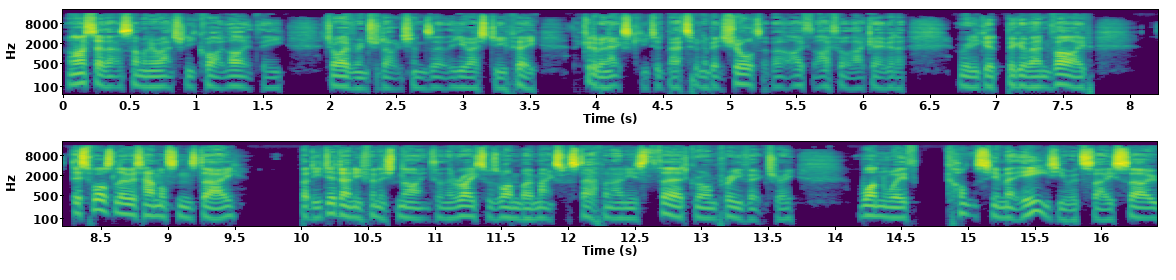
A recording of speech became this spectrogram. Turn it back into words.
And I say that as someone who actually quite liked the driver introductions at the USGP. They could have been executed better and a bit shorter, but I, I thought that gave it a really good big event vibe. This was Lewis Hamilton's day but he did only finish ninth, and the race was won by Max Verstappen, only his third Grand Prix victory, won with consummate ease, you would say. So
